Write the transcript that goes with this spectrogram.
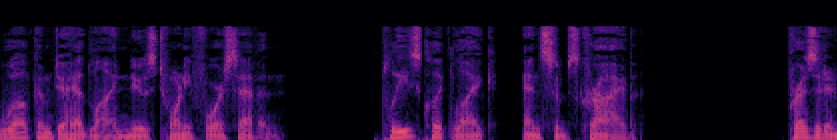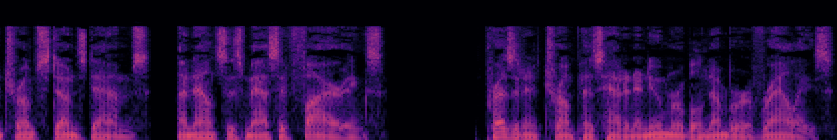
Welcome to Headline News 24/7. Please click like and subscribe. President Trump stuns Dems, announces massive firings. President Trump has had an innumerable number of rallies.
